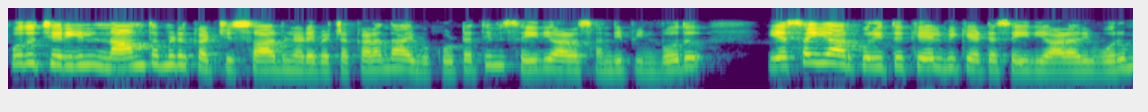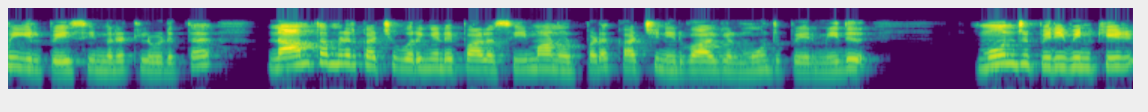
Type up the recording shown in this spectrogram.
புதுச்சேரியில் நாம் தமிழர் கட்சி சார்பில் நடைபெற்ற கலந்தாய்வு கூட்டத்தில் செய்தியாளர் சந்திப்பின் போது எஸ்ஐஆர் குறித்து கேள்வி கேட்ட செய்தியாளரை ஒருமையில் பேசி மிரட்டல் விடுத்த நாம் தமிழர் கட்சி ஒருங்கிணைப்பாளர் சீமான் உட்பட கட்சி நிர்வாகிகள் மூன்று பேர் மீது மூன்று பிரிவின் கீழ்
